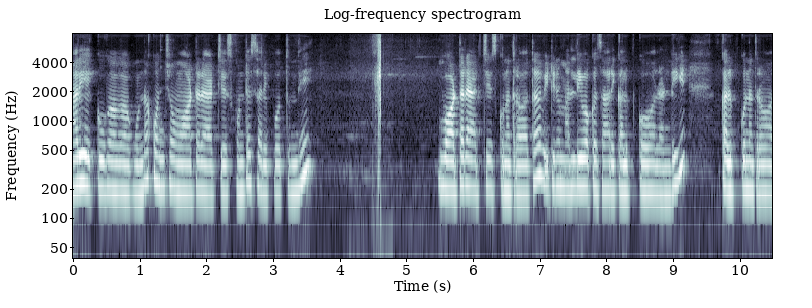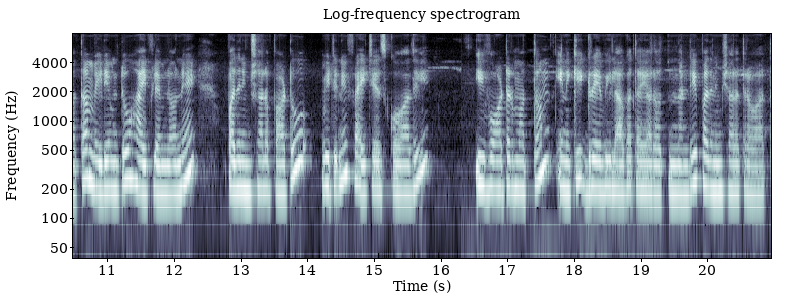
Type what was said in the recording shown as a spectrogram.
మరీ ఎక్కువగా కాకుండా కొంచెం వాటర్ యాడ్ చేసుకుంటే సరిపోతుంది. వాటర్ యాడ్ చేసుకున్న తర్వాత వీటిని మళ్ళీ ఒకసారి కలుపుకోవాలండి. కలుపుకున్న తర్వాత మీడియం టు హై ఫ్లేమ్లోనే పది నిమిషాల పాటు వీటిని ఫ్రై చేసుకోవాలి. ఈ వాటర్ మొత్తం ఇనికి గ్రేవీ లాగా తయారవుతుందండి పది నిమిషాల తర్వాత.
